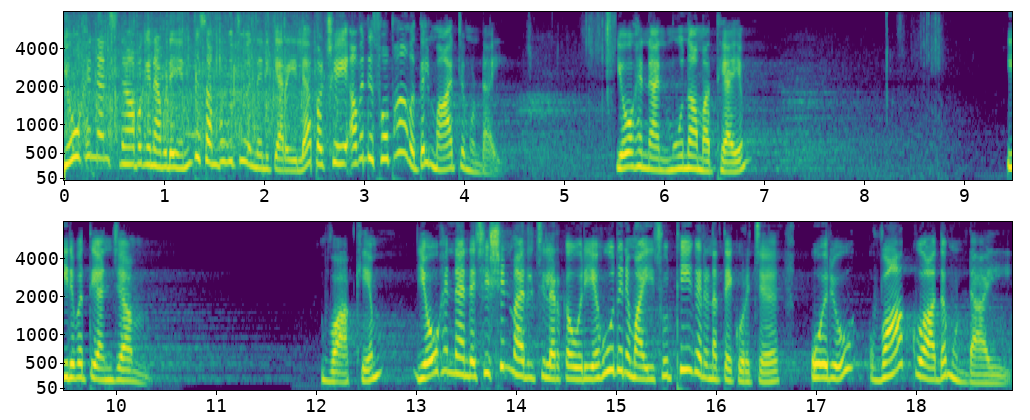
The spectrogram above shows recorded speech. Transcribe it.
യോഹന്നാൻ സ്നാപകൻ അവിടെ എന്ത് സംഭവിച്ചു എന്ന് എനിക്കറിയില്ല പക്ഷേ അവന്റെ സ്വഭാവത്തിൽ മാറ്റമുണ്ടായി. യോഹന്നാൻ മൂന്നാം അധ്യായം ഇരുപത്തിയഞ്ചാം വാക്യം. യോഹന്നാന്റെ ശിഷ്യന്മാരിൽ ചിലർക്ക് ഒരു യഹൂദനുമായി ശുദ്ധീകരണത്തെക്കുറിച്ച് ഒരു വാഗ്വാദമുണ്ടായി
